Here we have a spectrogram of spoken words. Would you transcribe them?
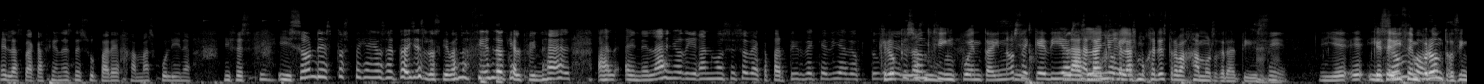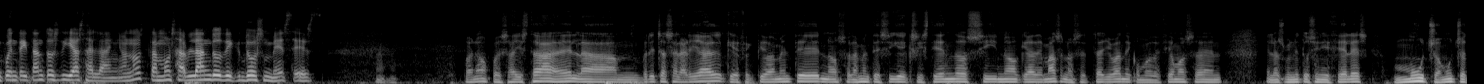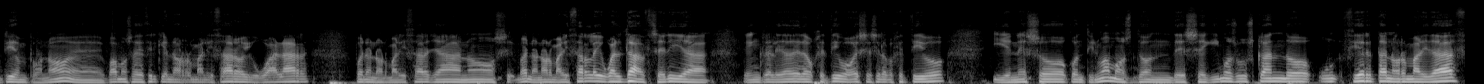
en las vacaciones de su pareja masculina. Dices, y son de estos pequeños detalles los que van haciendo que al final, al- en el año, digamos eso de a partir de qué día de octubre. Creo que las son mu- 50 y no Sí, sé qué días al año que las mujeres trabajamos gratis. Sí. Y, eh, y Que se dicen por- pronto, 50 y tantos días al año, ¿no? Estamos hablando de dos meses. Bueno, pues ahí está ¿eh? la mm, brecha salarial que efectivamente no solamente sigue existiendo, sino que además nos está llevando, y como decíamos en, en los minutos iniciales, mucho, mucho tiempo, ¿no? Eh, vamos a decir que normalizar o igualar, bueno, normalizar ya no, bueno, normalizar la igualdad sería en realidad el objetivo, ese es el objetivo, y en eso continuamos, donde seguimos buscando un- cierta normalidad.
